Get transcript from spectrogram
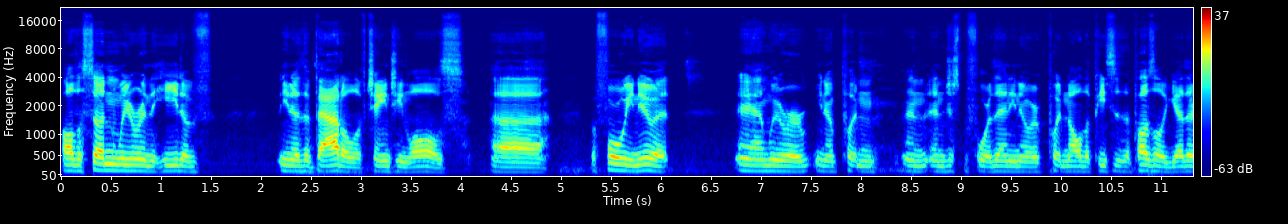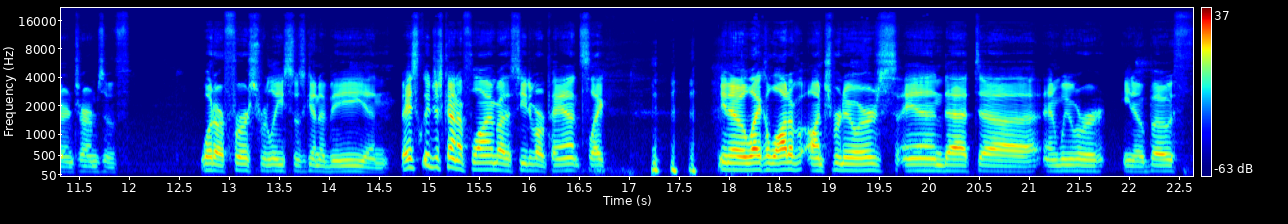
all of a sudden, we were in the heat of, you know, the battle of changing laws uh, before we knew it. And we were, you know, putting, and, and just before then, you know, we are putting all the pieces of the puzzle together in terms of what our first release was going to be and basically just kind of flying by the seat of our pants like you know like a lot of entrepreneurs and that uh, and we were you know both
